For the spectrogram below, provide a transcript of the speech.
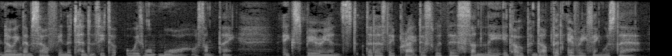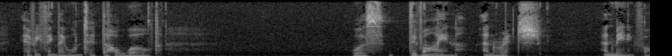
knowing themselves in the tendency to always want more or something, experienced that as they practiced with this, suddenly it opened up that everything was there, everything they wanted, the whole world was divine and rich and meaningful.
